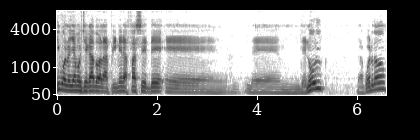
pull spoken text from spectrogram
Y bueno, ya hemos llegado a la primera fase de, eh, de, de Null, ¿de acuerdo?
